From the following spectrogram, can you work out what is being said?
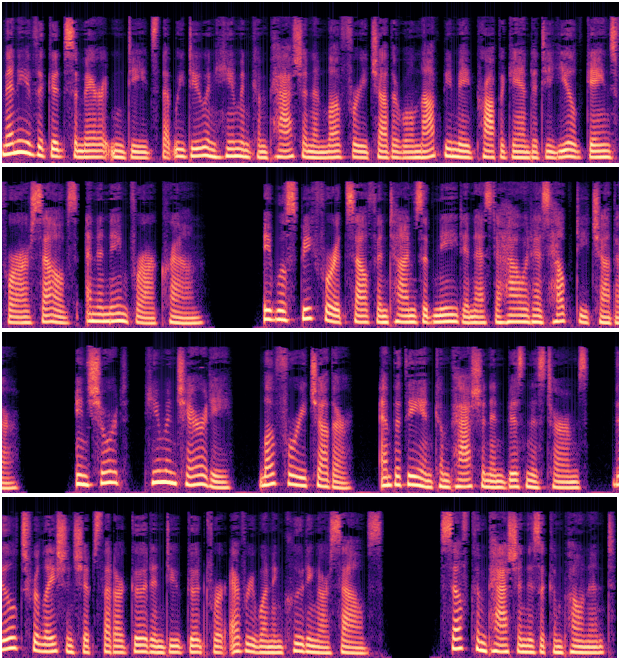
many of the Good Samaritan deeds that we do in human compassion and love for each other will not be made propaganda to yield gains for ourselves and a name for our crown. It will speak for itself in times of need and as to how it has helped each other. In short, human charity, love for each other, empathy and compassion in business terms, builds relationships that are good and do good for everyone, including ourselves. Self compassion is a component.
